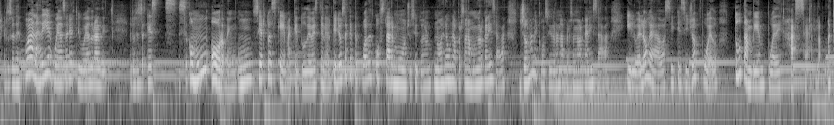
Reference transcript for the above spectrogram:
Entonces después a las 10 voy a hacer esto y voy a durar de... Entonces es, como un orden, un cierto esquema que tú debes tener, que yo sé que te puede costar mucho si tú no eres una persona muy organizada. Yo no me considero una persona organizada y lo he logrado, así que si yo puedo, tú también puedes hacerlo, ¿ok?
